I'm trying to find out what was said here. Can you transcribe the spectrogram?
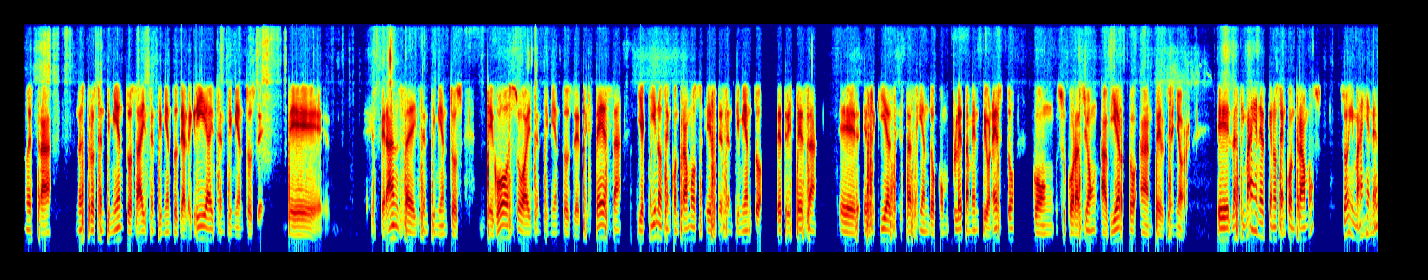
nuestra, nuestros sentimientos. Hay sentimientos de alegría, hay sentimientos de, esperanza, hay sentimientos de gozo, hay sentimientos de tristeza, y aquí nos encontramos este sentimiento de tristeza. Eh, Ezequías está siendo completamente honesto con su corazón abierto ante el Señor. Eh, las imágenes que nos encontramos son imágenes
